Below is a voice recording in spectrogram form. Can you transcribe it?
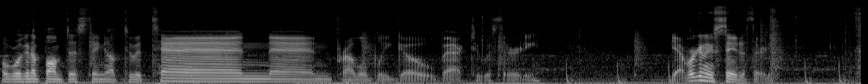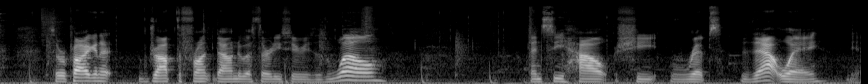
But we're gonna bump this thing up to a 10 and probably go back to a 30. Yeah, we're gonna stay to 30. So we're probably gonna drop the front down to a 30 series as well and see how she rips that way. Yeah,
